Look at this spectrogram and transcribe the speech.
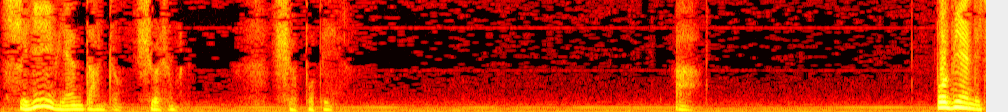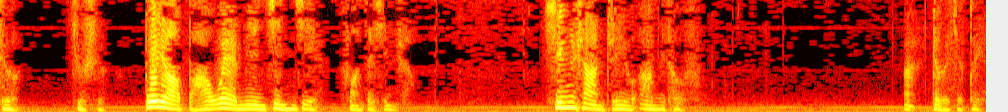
随缘当中学什么呢？学不变。啊，不变的就就是不要把外面境界放在心上，心上只有阿弥陀佛。啊，这个就对了。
